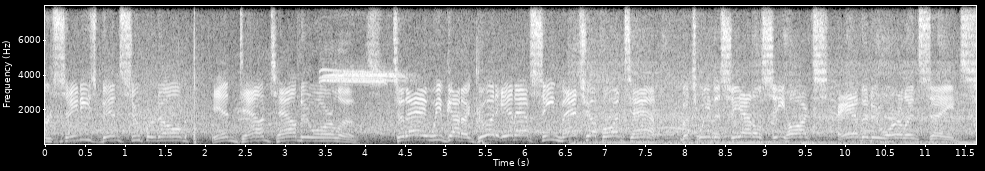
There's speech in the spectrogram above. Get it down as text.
Mercedes-Benz Superdome in downtown New Orleans. Today, we've got a good NFC matchup on tap between the Seattle Seahawks and the New Orleans Saints.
